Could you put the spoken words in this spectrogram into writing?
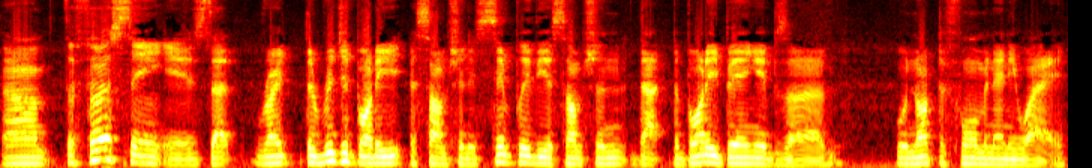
um, the first thing is that the rigid body assumption is simply the assumption that the body being observed will not deform in any way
